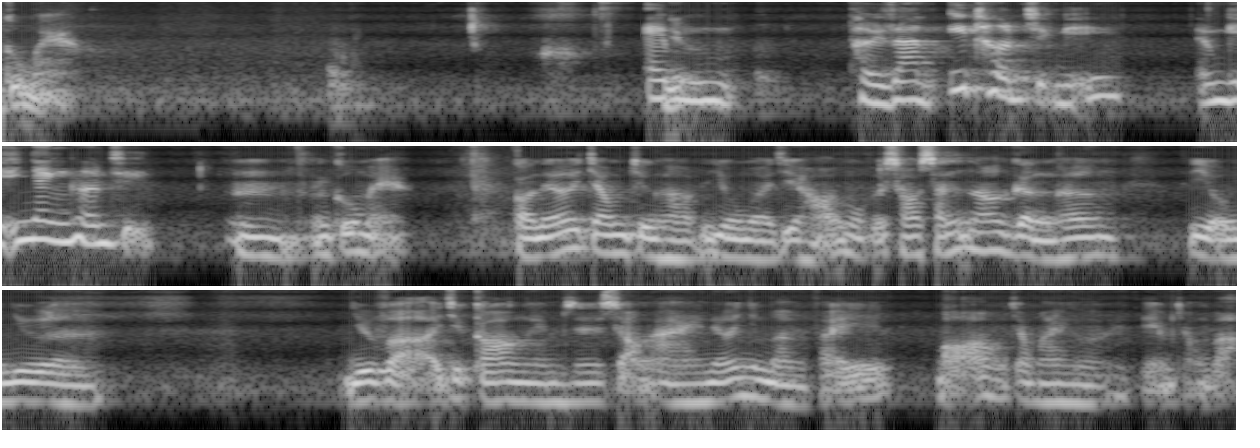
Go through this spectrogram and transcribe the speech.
cứu mẹ. Em Nhưng... thời gian ít hơn chị nghĩ. Em nghĩ nhanh hơn chị. Ừ anh cứu mẹ. Còn nếu trong trường hợp ví dụ mà chị hỏi một cái so sánh nó gần hơn ví dụ như là giữa vợ chứ con em sẽ chọn ai? Nếu như mà phải bỏ một trong hai người thì em chọn vợ.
